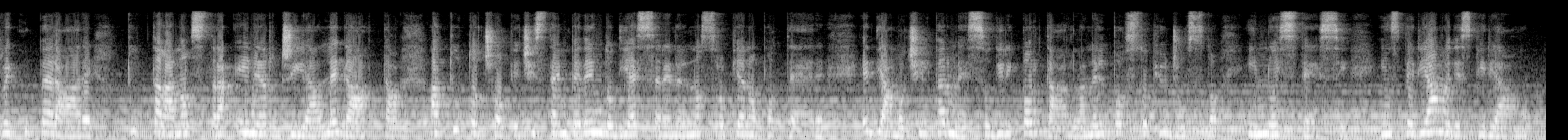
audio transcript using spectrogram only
recuperare tutta la nostra energia legata a tutto ciò che ci sta impedendo di essere nel nostro pieno potere e diamoci il permesso di riportarla nel posto più giusto in noi stessi. Inspiriamo ed espiriamo.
